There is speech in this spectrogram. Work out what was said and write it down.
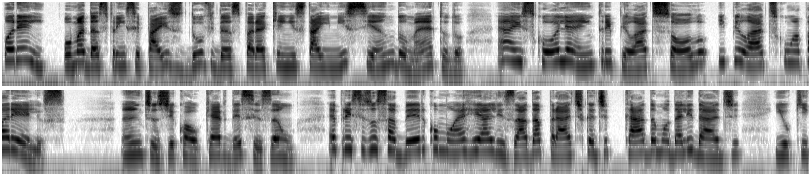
Porém, uma das principais dúvidas para quem está iniciando o método é a escolha entre Pilates solo e Pilates com aparelhos. Antes de qualquer decisão, é preciso saber como é realizada a prática de cada modalidade e o que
